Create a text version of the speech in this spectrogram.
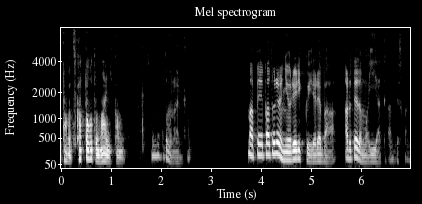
多分使ったことないかも。そんなこともないのかなまあペーパートレールニューレリック入れればある程度もういいやって感じですかね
